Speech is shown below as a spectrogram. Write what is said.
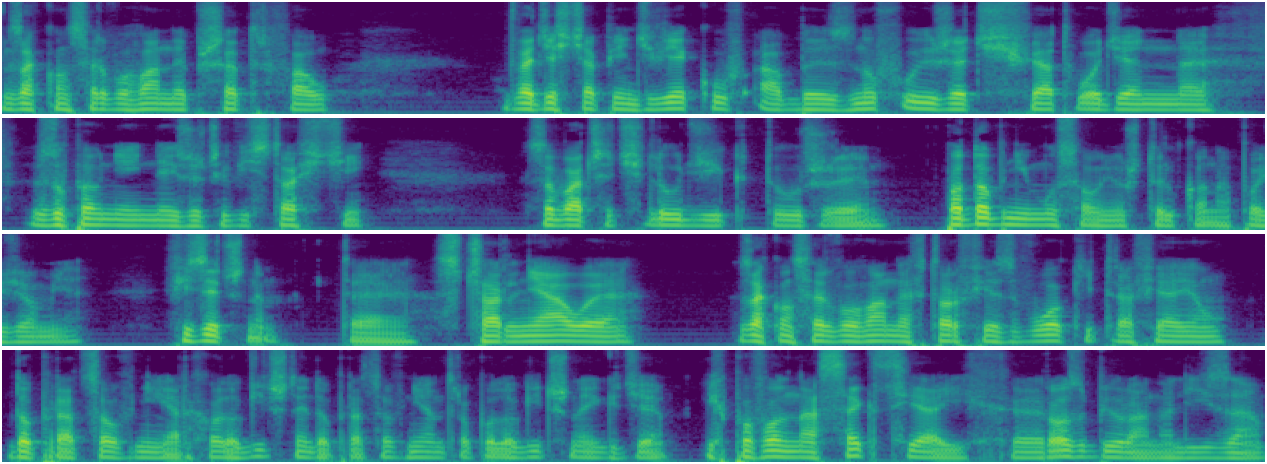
zakonserwowany przetrwał 25 wieków, aby znów ujrzeć światło dzienne w zupełnie innej rzeczywistości, zobaczyć ludzi, którzy podobni mu są już tylko na poziomie fizycznym. Te zczarniałe, zakonserwowane w torfie zwłoki trafiają do pracowni archeologicznej, do pracowni antropologicznej, gdzie ich powolna sekcja, ich rozbiór, analiza,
